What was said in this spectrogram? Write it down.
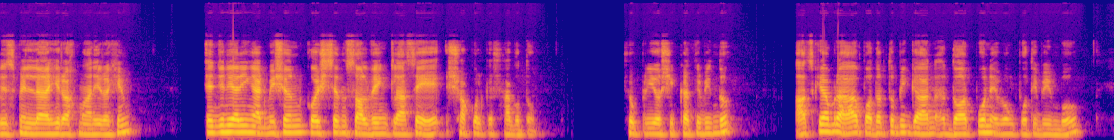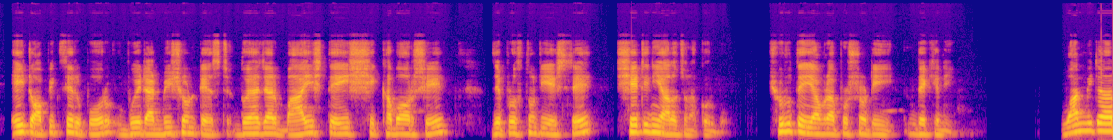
বিসমিল্লাহ রহমান রহিম ইঞ্জিনিয়ারিং অ্যাডমিশন কোয়েশ্চেন সলভিং ক্লাসে সকলকে স্বাগত সুপ্রিয় শিক্ষার্থীবৃন্দ, আজকে আমরা পদার্থবিজ্ঞান, দর্পণ এবং প্রতিবিম্ব এই টপিকসের উপর বুয়েট অ্যাডমিশন টেস্ট দুই হাজার বাইশ তেইশ শিক্ষাবর্ষে যে প্রশ্নটি এসছে, সেটি নিয়ে আলোচনা করব। শুরুতেই আমরা প্রশ্নটি দেখে নিই। ওয়ান মিটার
